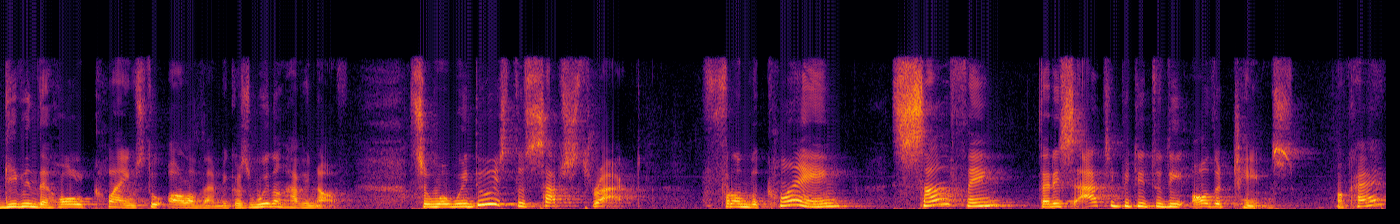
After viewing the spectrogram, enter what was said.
giving the whole claims to all of them because we don't have enough. So what we do is to subtract from the claim something that is attributed to the other teams. Okay?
